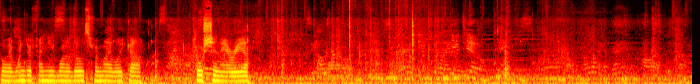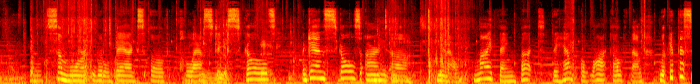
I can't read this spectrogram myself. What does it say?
Oh, I wonder if I need one of those for my like uh, ocean area. Some more little bags of plastic skulls. Again, skulls aren't, uh, you know, my thing, but they have a lot of them. Look at this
